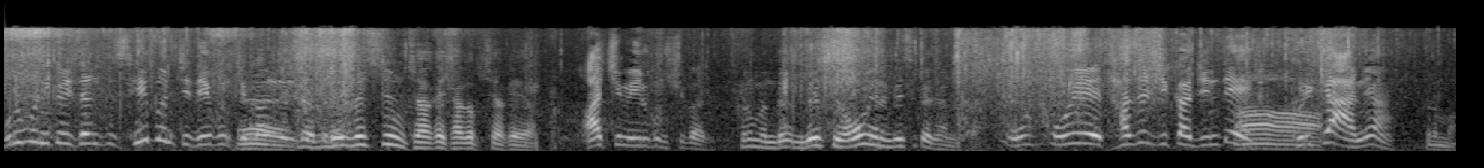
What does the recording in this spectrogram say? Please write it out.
물어보니까 일단 그세 번째 네 번째 네. 깎는다 몇, 몇 시쯤 정확하게 작업 시작해요? 아침에 7시 반 그러면 몇, 몇 시, 오후에는 몇 시까지 합니까? 오, 오후에 5시까지인데 아. 그렇게 아니야 그러면.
